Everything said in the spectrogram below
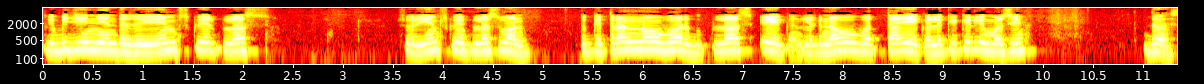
કે બીજીની અંદર જોઈએ m square plus, sorry, m square plus one. તો કે ત્રણનો વર્ગ પ્લસ એક, એટલે કે નવ વત્તા એક, એટલે કે કેટલી મળશે? દસ.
